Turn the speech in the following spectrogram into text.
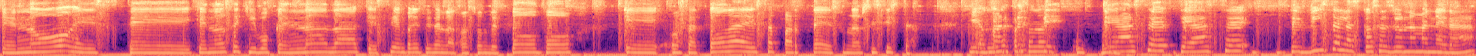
Que no, este, que no se equivoca en nada, que siempre tiene la razón de todo, que, o sea, toda esa parte es un narcisista. Y aparte persona, te, hace, te hace, te dice las cosas de una manera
